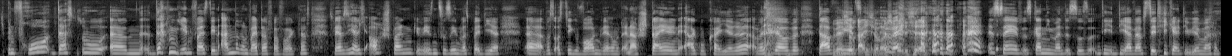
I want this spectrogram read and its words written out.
ich bin froh, dass du ähm, dann jedenfalls den anderen weiterverfolgt hast. Es wäre sicherlich auch spannend gewesen zu sehen, was bei dir, äh, was aus dir geworden wäre mit einer steilen Ergo-Karriere. Aber ich glaube, da wo Wäre schon reicher wahrscheinlich. ja. ist safe, es kann niemand, ist so die, die Erwerbstätigkeit, die wir machen.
